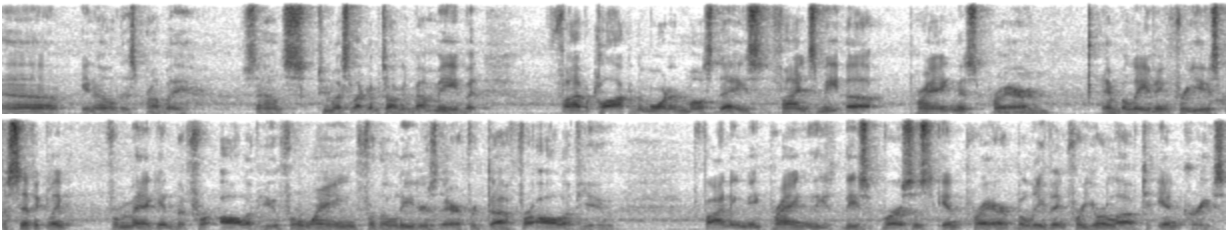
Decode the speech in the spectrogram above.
Uh, you know, this probably sounds too much like I'm talking about me, but five o'clock in the morning most days finds me up praying this prayer and believing for you, specifically for Megan, but for all of you, for Wayne, for the leaders there, for Duff, for all of you. Finding me praying these, these verses in prayer, believing for your love to increase.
